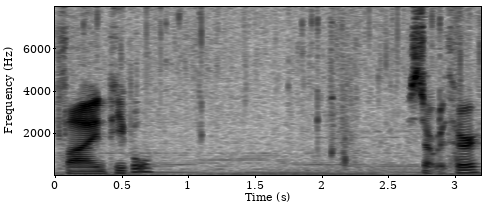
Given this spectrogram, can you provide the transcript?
fine people. Start with her.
